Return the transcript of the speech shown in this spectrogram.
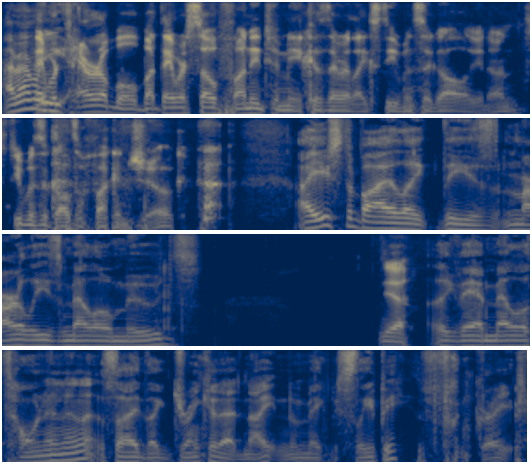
I remember They were you- terrible, but they were so funny to me because they were like Steven Seagal. You know, Steven Seagal's a fucking joke. I used to buy like these Marley's Mellow Moods. Yeah, Like they had melatonin in it, so I'd like drink it at night and it'd make me sleepy. It's fucking great.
